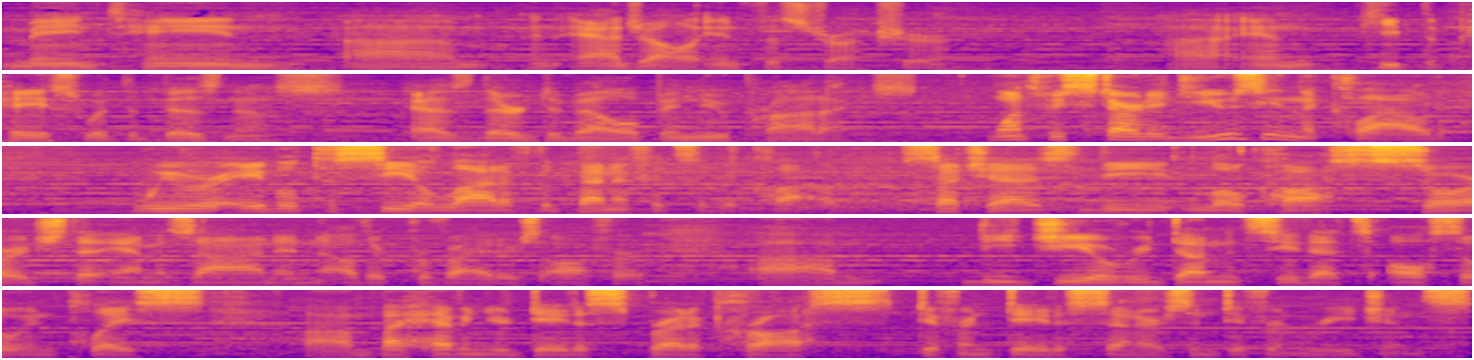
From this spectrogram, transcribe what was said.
maintain um, an agile infrastructure uh, and keep the pace with the business as they're developing new products. Once we started using the cloud, we were able to see a lot of the benefits of the cloud, such as the low-cost storage that Amazon and other providers offer, um, the geo-redundancy that's also in place um, by having your data spread across different data centers in different regions.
